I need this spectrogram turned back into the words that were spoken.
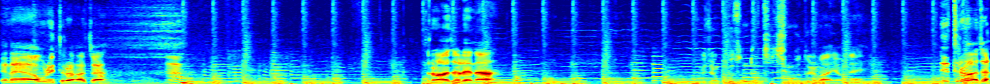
레나야, 우리 들어가자. 응? 들어가자, 레나. 요즘 고슴도치 친구들이 많이 오네. 네, 들어가자.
